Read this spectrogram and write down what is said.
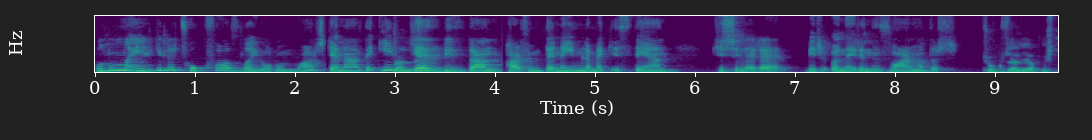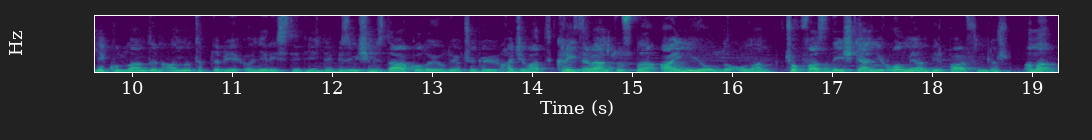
Bununla ilgili çok fazla yorum var. Genelde ilk Ben kez bizden parfüm deneyimlemek isteyen kişilere bir öneriniz var mıdır? Çok güzel yapmış. Ne kullandığını anlatıp da bir öneri istediğinde bizim işimiz daha kolay oluyor. Çünkü Hacivat Creed. Aventus'la aynı yolda olan, çok fazla değişkenliği olmayan bir parfümdür. Ama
